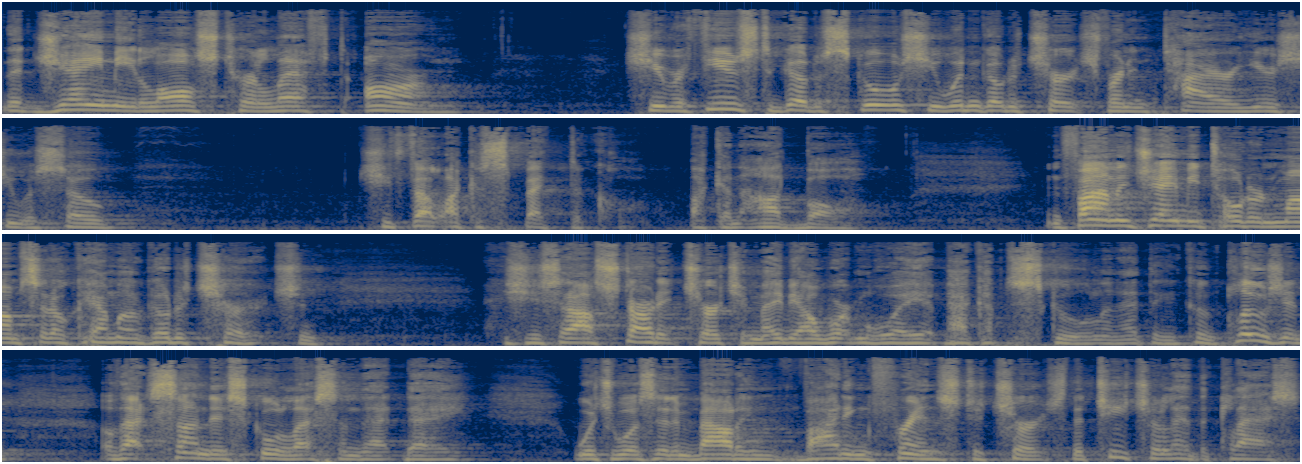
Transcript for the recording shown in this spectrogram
that Jamie lost her left arm. She refused to go to school. She wouldn't go to church for an entire year. She was so, she felt like a spectacle, like an oddball. And finally, Jamie told her, and mom said, Okay, I'm going to go to church. And she said, I'll start at church and maybe I'll work my way back up to school. And at the conclusion of that Sunday school lesson that day, which was about inviting friends to church, the teacher led the class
